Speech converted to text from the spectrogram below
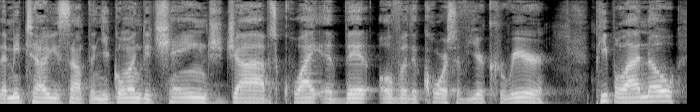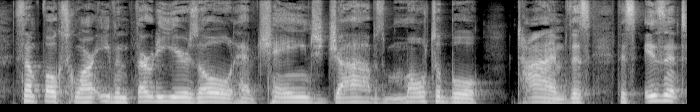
Let me tell you something. You're going to change jobs quite a bit over the course of your career. People I know, some folks who aren't even 30 years old have changed jobs multiple times. This, this isn't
